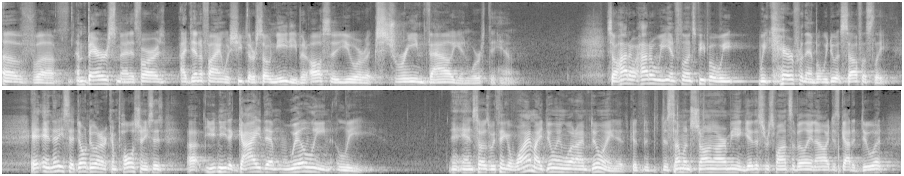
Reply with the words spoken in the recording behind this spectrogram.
of uh, embarrassment as far as identifying with sheep that are so needy, but also you are extreme value and worth to Him. So, how do, how do we influence people? We, we care for them, but we do it selflessly. And, and then he said, don't do it under compulsion. He says, uh, you need to guide them willingly. And, so, as we think of why am I doing what I'm doing? Does someone strong arm me and give this responsibility, and now I just got to do it?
